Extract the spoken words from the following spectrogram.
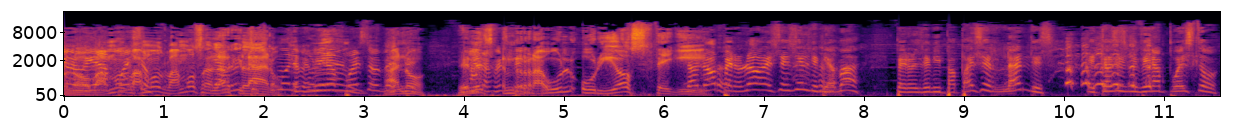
no, hubiera vamos, puesto. vamos, vamos a hablar Richard, claro. ¿cómo hubiera puesto. Ah, no. Él No, es no, este- Raúl Uriostegui. No, no, pero no, ese es el de mi mamá. Pero el de mi papá es Hernández. Entonces me hubiera puesto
